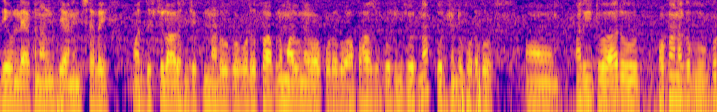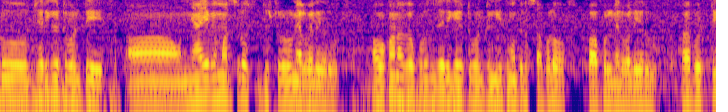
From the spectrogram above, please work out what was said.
దేవుని లేఖనాలను ధ్యానించాలి. మరి దుష్టులు ఆలోచన చెప్పి నడవకూడదు పాపల మార్గం ఇవ్వకూడదు అపహాసం కూర్చుని చోటున కూర్చుండకూడదు. మరి ఇటు వారు ఒకనొక ఇప్పుడు జరిగేటువంటి న్యాయ విమర్శలో దుష్టులు నిలవలేరు. ఒకనొకప్పుడు జరిగేటువంటి నీతిమంతుల సభలో పాపులు నిలవలేరు. కాబట్టి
